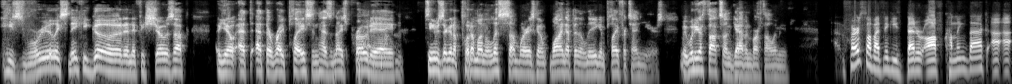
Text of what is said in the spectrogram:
he's really sneaky good, and if he shows up, you know, at at the right place and has a nice pro day. Teams are going to put him on the list somewhere. He's going to wind up in the league and play for 10 years. I mean, what are your thoughts on Gavin Bartholomew? First off, I think he's better off coming back. I,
